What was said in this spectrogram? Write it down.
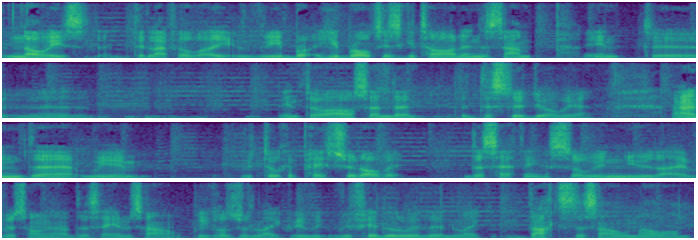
no, he's delightful. He brought his guitar and his amp into uh, into ours and then the studio, yeah. And uh, we we took a picture of it, the settings, so we knew that every song had the same sound because like we we fiddle with it like that's the sound I want.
